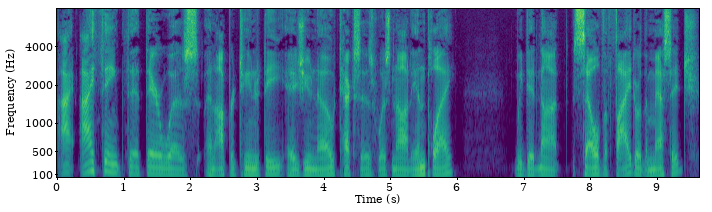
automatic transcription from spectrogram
I, I think that there was an opportunity. As you know, Texas was not in play. We did not sell the fight or the message.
